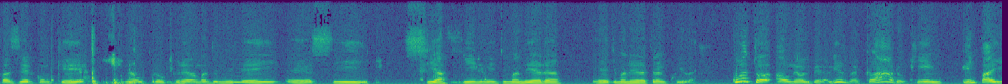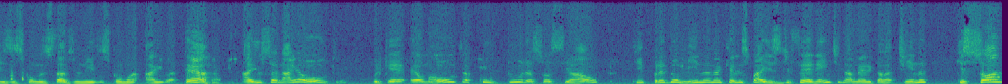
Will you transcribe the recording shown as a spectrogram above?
fazer com que né, o programa do Milley é, se, se afirme de maneira, é, de maneira tranquila. Quanto ao neoliberalismo, é claro que em países como os Estados Unidos, como a Inglaterra, aí o cenário é outro, porque é uma outra cultura social que predomina naqueles países, diferente da América Latina, que só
